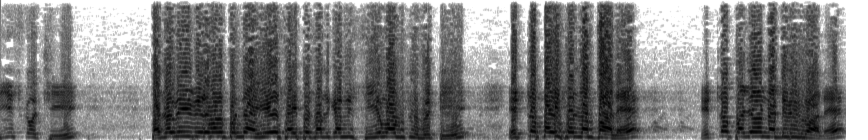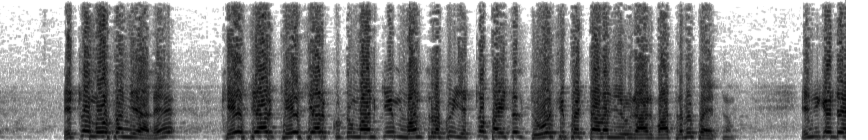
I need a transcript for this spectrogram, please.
తీసుకొచ్చి పదవీ విరమణ పొందిన ఐఏఎస్ ఐపీఎస్ అధికారిని సీఎం ఆఫీసులు పెట్టి ఎట్లా పైసలు చంపాలి ఎట్లా ప్రజలను నడ్డి విరవాలి ఎట్లా మోసం చేయాలి? కేసీఆర్ కేసీఆర్ కుటుంబానికి మంత్రులకు ఎట్లా పైసలు దోచి పెట్టాలని దానికి మాత్రమే ప్రయత్నం. ఎందుకంటే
